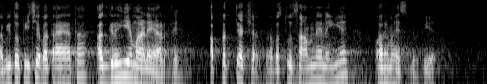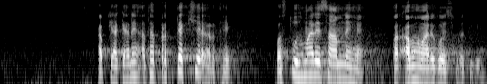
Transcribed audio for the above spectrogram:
अभी तो पीछे बताया था अग्रही माने अर्थ है अप्रत्यक्ष अर्थ में वस्तु सामने नहीं है और हमें स्मृति है। अब क्या कह रहे हैं? अथा प्रत्यक्ष अर्थ है। वस्तु हमारे सामने है और अब हमारे को स्मृति है।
